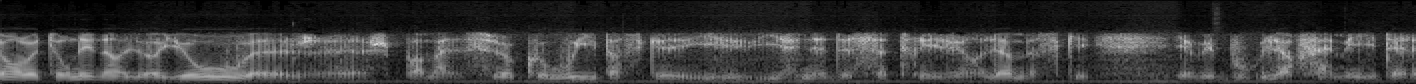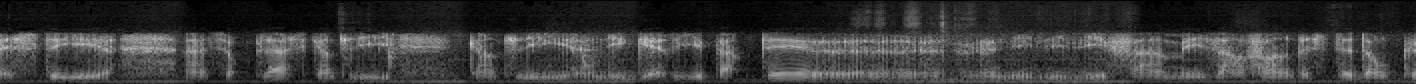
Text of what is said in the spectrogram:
qu'ils sont retournés dans l'Ohio? Euh, je, suis pas mal sûr que oui, parce qu'ils venaient de cette région-là, parce qu'il y avait beaucoup, leur famille était restée euh, sur place quand les quand les, les guerriers partaient, euh, les, femmes et les enfants restaient, donc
